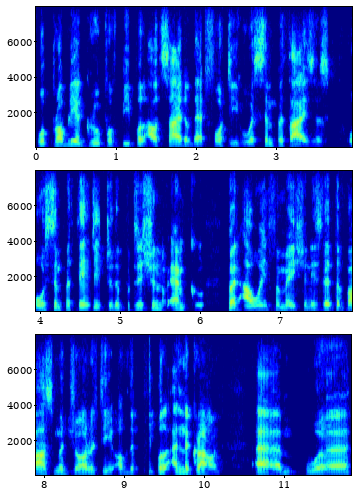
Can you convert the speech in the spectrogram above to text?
were probably a group of people outside of that 40 who were sympathizers or sympathetic to the position of AMCU. But our information is that the vast majority of the people underground um, were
